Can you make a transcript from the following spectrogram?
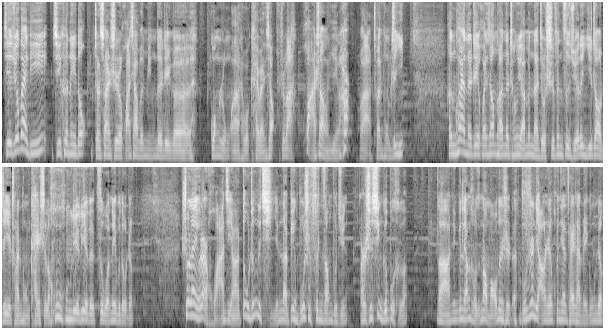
解决外敌即刻内斗，这算是华夏文明的这个光荣啊！我开玩笑是吧？画上引号是吧？传统之一。很快呢，这还乡团的成员们呢就十分自觉地依照这一传统，开始了轰轰烈烈的自我内部斗争。说来有点滑稽啊，斗争的起因呢，并不是分赃不均。而是性格不合，啊，你跟两口子闹矛盾似的，不是两个人婚前财产没公证，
